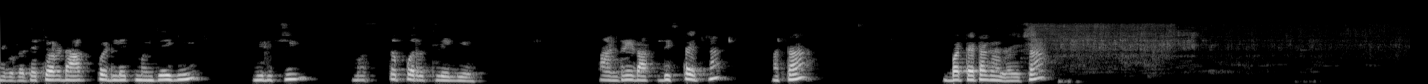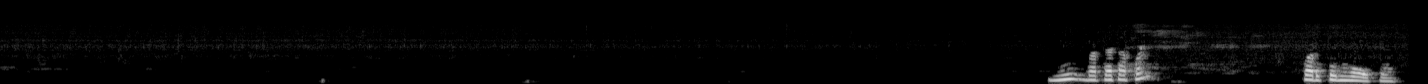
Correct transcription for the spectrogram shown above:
हे बघा त्याच्यावर डाग पडलेत म्हणजे ही मिरची मस्त परतलेली आहे. पांढरे डाग दिसत आहेत ना? आता बटाटा घालायचा. बटाटा पण परतून घ्यायचा.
